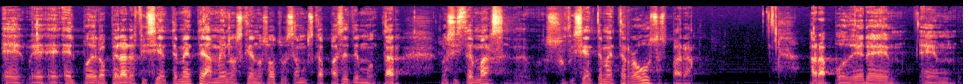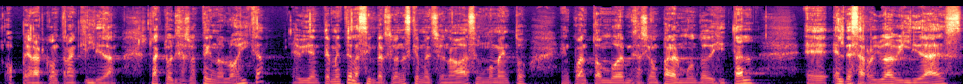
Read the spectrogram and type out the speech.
eh, eh, el poder operar eficientemente a menos que nosotros seamos capaces de montar los sistemas suficientemente robustos para, para poder em, operar con tranquilidad. La actualización tecnológica Evidentemente las inversiones que mencionaba hace un momento en cuanto a modernización para el mundo digital, eh, el desarrollo de habilidades,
